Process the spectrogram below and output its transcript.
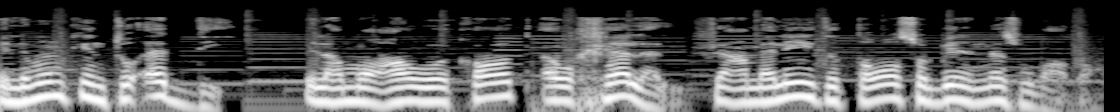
اللي ممكن تؤدي إلى معوقات أو خلل في عملية التواصل بين الناس وبعضها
